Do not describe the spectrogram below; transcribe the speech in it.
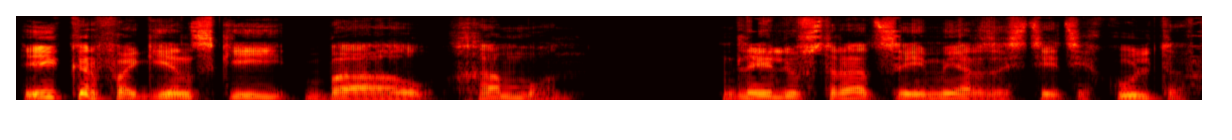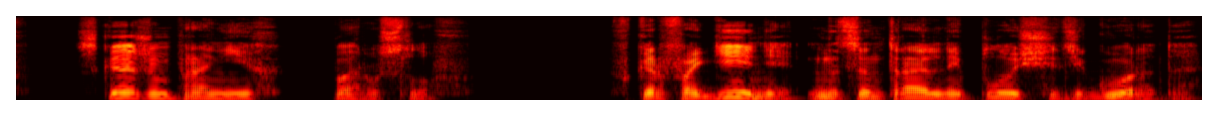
и карфагенский Баал-Хамон. Для иллюстрации мерзости этих культов скажем про них пару слов. В Карфагене, на центральной площади города,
